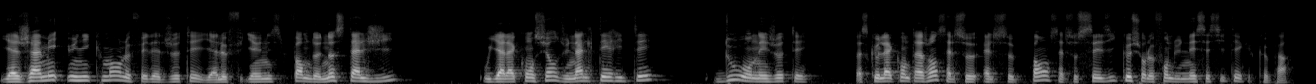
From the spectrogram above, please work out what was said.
il n'y a jamais uniquement le fait d'être jeté, il y, a une forme de nostalgie où il y a la conscience d'une altérité d'où on est jeté. Parce que la contingence, elle se, elle se pense, elle se saisit que sur le fond d'une nécessité, quelque part.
